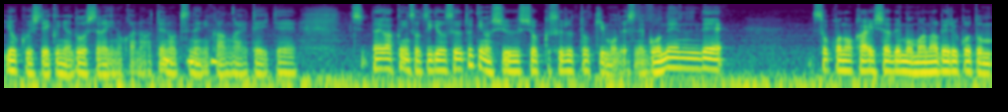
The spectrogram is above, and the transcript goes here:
良くしていくにはどうしたらいいのかなっていうのを常に考えていて大学院卒業する時の就職する時もですね5年でそこの会社でも学べること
